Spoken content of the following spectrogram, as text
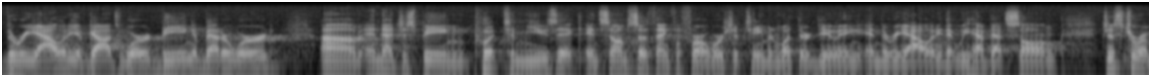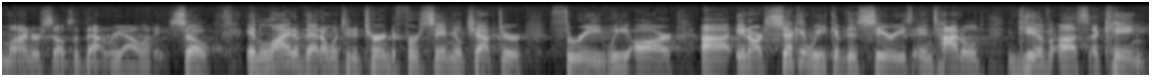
the reality of God's word being a better word. Um, and that just being put to music. And so I'm so thankful for our worship team and what they're doing and the reality that we have that song just to remind ourselves of that reality. So, in light of that, I want you to turn to 1 Samuel chapter 3. We are uh, in our second week of this series entitled Give Us a King.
